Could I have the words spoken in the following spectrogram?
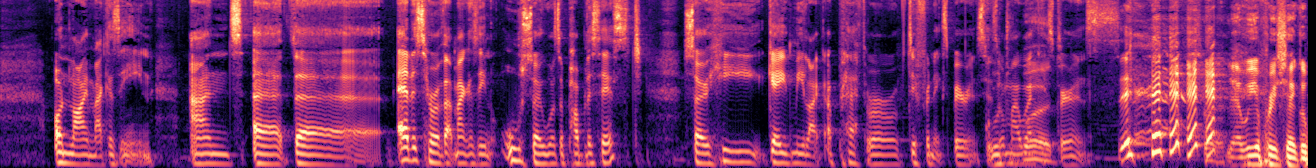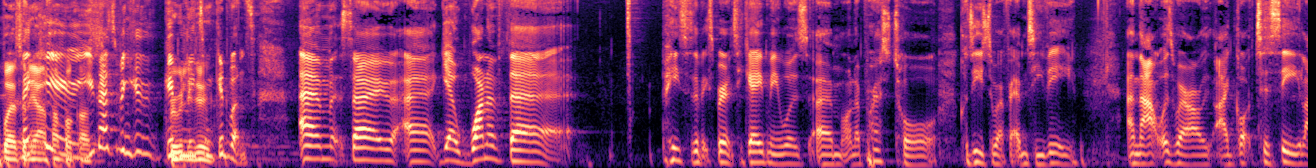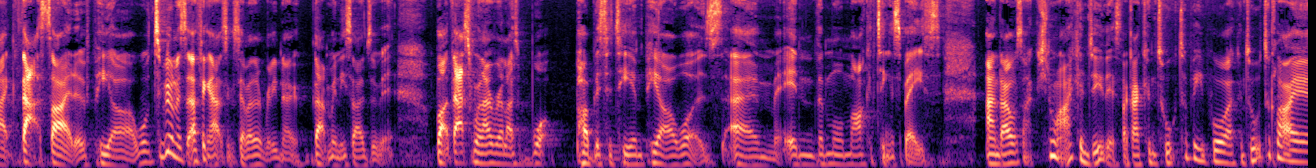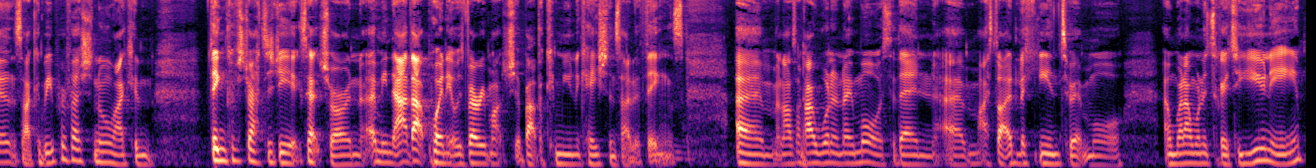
online magazine, and uh, the editor of that magazine also was a publicist. So he gave me like a plethora of different experiences Good on my work word. experience. Yeah, we appreciate good words on Thank the you. Outcome podcast. You guys have been gi- giving really me do. some good ones. Um, so uh, yeah, one of the pieces of experience he gave me was um, on a press tour because he used to work for MTV, and that was where I, I got to see like that side of PR. Well, to be honest, I think I said, I don't really know that many sides of it, but that's when I realized what publicity and PR was um, in the more marketing space. And I was like, you know what, I can do this. Like I can talk to people, I can talk to clients, I can be professional, I can think of strategy, etc. And I mean, at that point, it was very much about the communication side of things. Um, and I was like, I want to know more. So then um, I started looking into it more. And when I wanted to go to uni,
